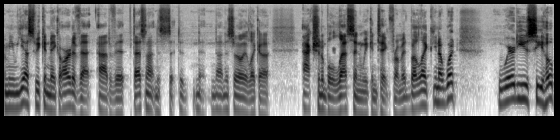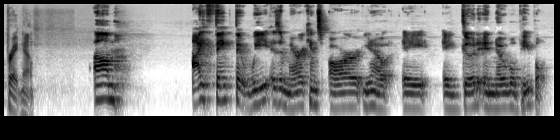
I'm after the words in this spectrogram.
I mean, yes, we can make art of it out of it, but that's not not necessarily like a actionable lesson we can take from it. But like, you know, what? Where do you see hope right now? Um, I think that we as Americans are, you know, a a good and noble people.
